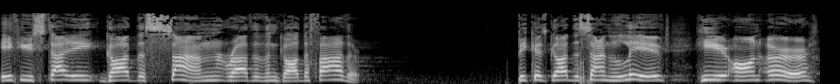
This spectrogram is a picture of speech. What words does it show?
if you study God the Son rather than God the Father. Because God the Son lived here on earth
